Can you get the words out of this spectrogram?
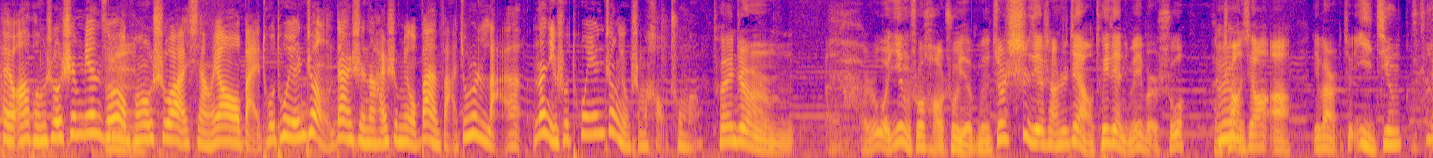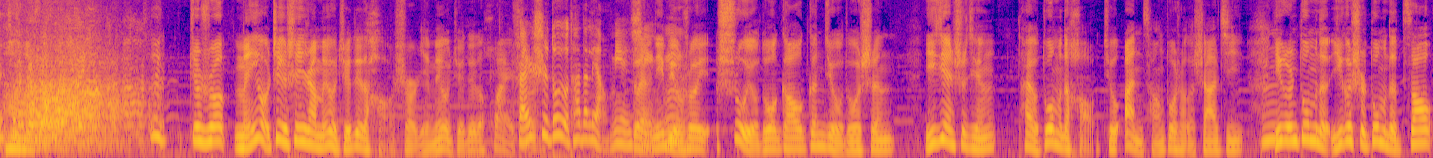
还有阿鹏说身边总有朋友说啊想要摆脱拖延症但是呢还是没有办法就是懒。那你说拖延症有什么好处吗？拖延症哎呀，如果硬说好处也没，就是世界上是这样。我推荐你们一本书，很畅销啊，一般就《易经》啊。所以就是说，没有这个世界上没有绝对的好事儿，也没有绝对的坏事。凡事都有它的两面性。对你比如嗯，说，树有多高，根就有多深。一件事情它有多么的好，就暗藏多少的杀机。嗯一个人多么的，一个事多么的糟，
